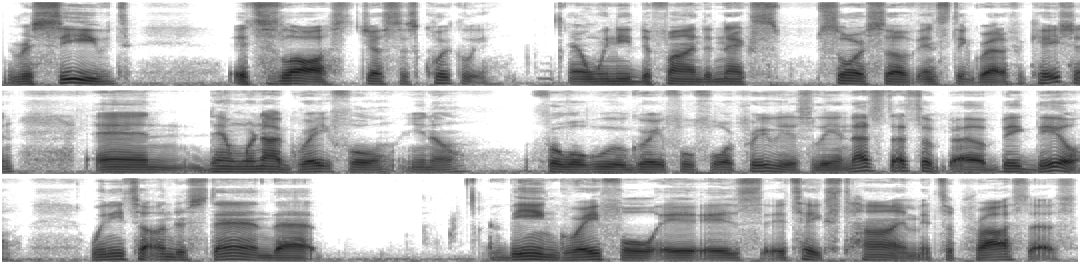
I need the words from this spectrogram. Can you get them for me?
received, it's lost just as quickly and we need to find the next source of instant gratification. And then we're not grateful you know for what we were grateful for previously. And that's that's a, a big deal. We need to understand that being grateful is, is it takes time. It's a process.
